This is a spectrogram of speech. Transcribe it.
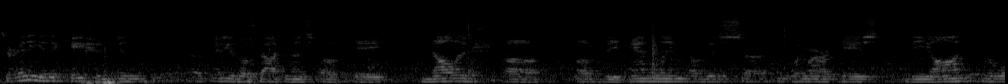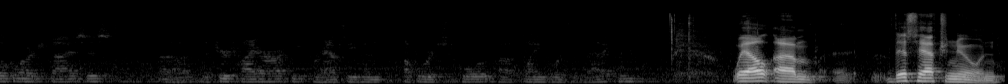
Is there any indication in uh, any of those documents of a knowledge uh, of the handling of this uh, Wehmeyer case beyond the local archdiocese, uh, the church hierarchy, perhaps even upwards uh, pointing towards the Vatican? Well, um, this afternoon,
